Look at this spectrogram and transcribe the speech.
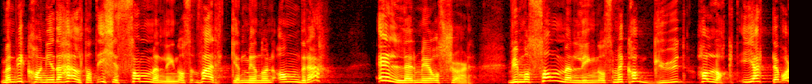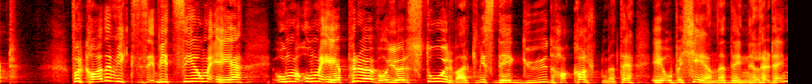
Men vi kan i det hele tatt ikke sammenligne oss verken med noen andre eller med oss sjøl. Vi må sammenligne oss med hva Gud har lagt i hjertet vårt. For hva er det vits i om jeg om, om, jeg prøver å gjøre storverk hvis det Gud har kalt meg til, er å betjene den eller den?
